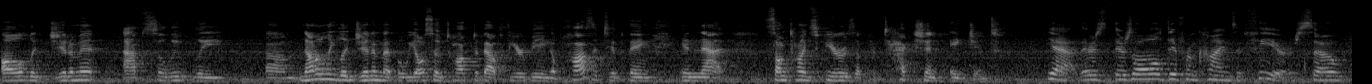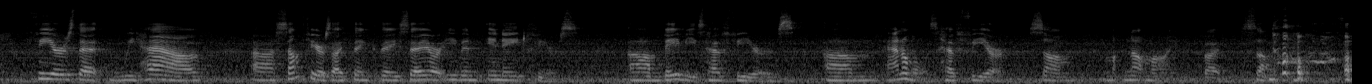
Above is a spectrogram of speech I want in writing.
all legitimate, absolutely. Um, not only legitimate, but we also talked about fear being a positive thing in that sometimes fear is a protection agent. Yeah, there's there's all different kinds of fears. So fears that we have, uh, some fears I think they say are even innate fears. Um, babies have fears. Um, animals have fear. Some, not mine, but some.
